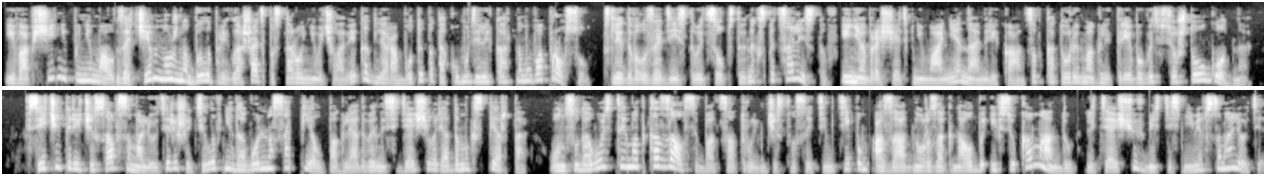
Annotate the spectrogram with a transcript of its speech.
И вообще не понимал, зачем нужно было приглашать постороннего человека для работы по такому деликатному вопросу. Следовало задействовать собственных специалистов и не обращать внимания на американцев, которые могли требовать все что угодно. Все четыре часа в самолете Решетилов недовольно сопел, поглядывая на сидящего рядом эксперта. Он с удовольствием отказался бы от сотрудничества с этим типом, а заодно разогнал бы и всю команду, летящую вместе с ними в самолете.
